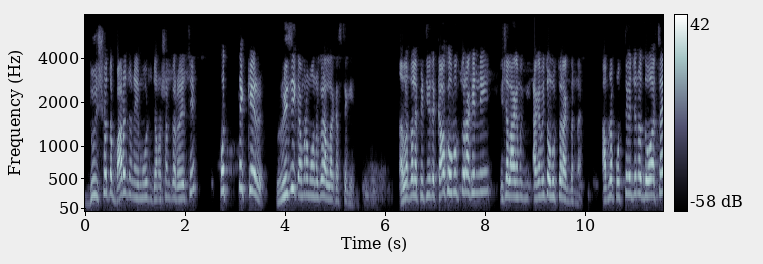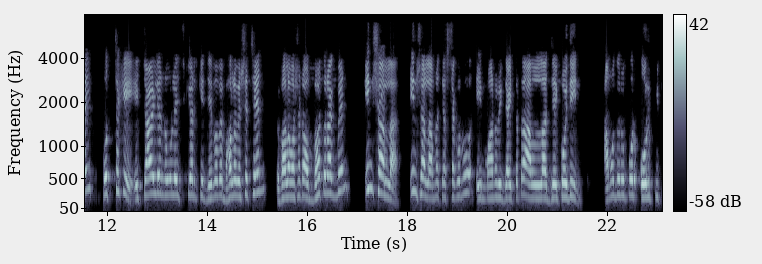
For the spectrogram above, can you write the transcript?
দুইশত বারো জন এই মুহূর্তে জনসংখ্যা রয়েছে। প্রত্যেকের রিজিক আমরা মনে করি আল্লাহর কাছ থেকে। আল্লাহ তালা পৃথিবীতে কাউকে অভুক্ত রাখেননি ইনশাল্লাহ আগামী, আগামীতে অভুক্ত রাখবেন না। আমরা প্রত্যেকের জন্য দোয়া চাই, প্রত্যেকে এই চাইল্ড এন্ড ওল্ড এজ কেয়ারকে যেভাবে ভালোবেসেছেন, ওই ভালোবাসাটা অব্যাহত রাখবেন। ইনশাআল্লাহ ইনশাআল্লাহ আমরা চেষ্টা করব এই মানবিক দায়িত্বটা আল্লাহ যে কয়দিন আমাদের উপর অর্পিত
